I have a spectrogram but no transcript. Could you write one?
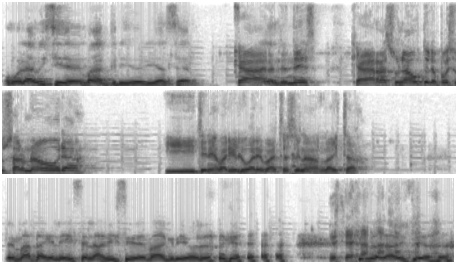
Como la bici de Macri debería ser. Claro, ¿entendés? Que agarrás un auto, lo puedes usar una hora y tenés varios lugares para estacionarlo, ahí está. Me mata que le dicen las bici de Macri, boludo. ¿Qué es la bici de-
